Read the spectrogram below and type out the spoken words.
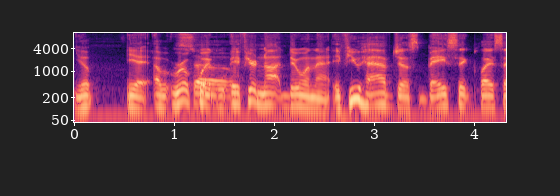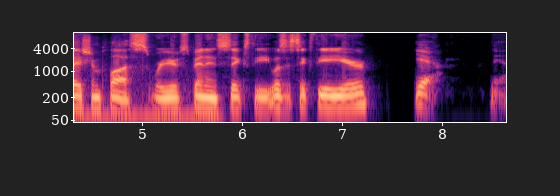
Yep. Yeah, uh, real So- quick, if you're not doing that, if you have just basic PlayStation Plus where you're spending 60, was it 60 a year? Yeah, Yeah.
